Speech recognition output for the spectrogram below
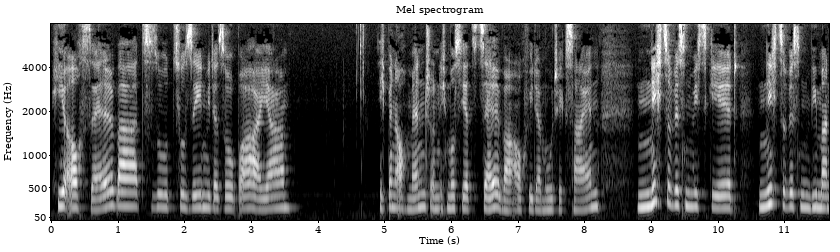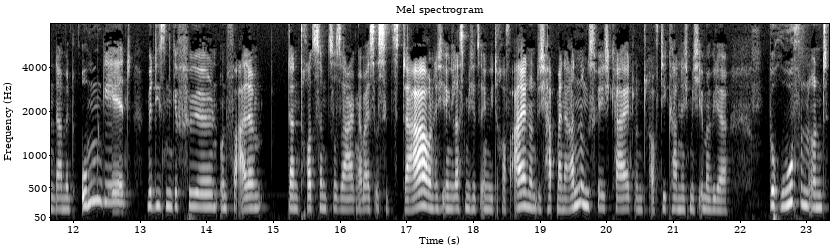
hier auch selber zu, zu sehen, wieder so, boah, ja, ich bin auch Mensch und ich muss jetzt selber auch wieder mutig sein, nicht zu wissen, wie es geht, nicht zu wissen, wie man damit umgeht mit diesen Gefühlen und vor allem dann trotzdem zu sagen, aber es ist jetzt da und ich lasse mich jetzt irgendwie drauf ein und ich habe meine Handlungsfähigkeit und auf die kann ich mich immer wieder berufen und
